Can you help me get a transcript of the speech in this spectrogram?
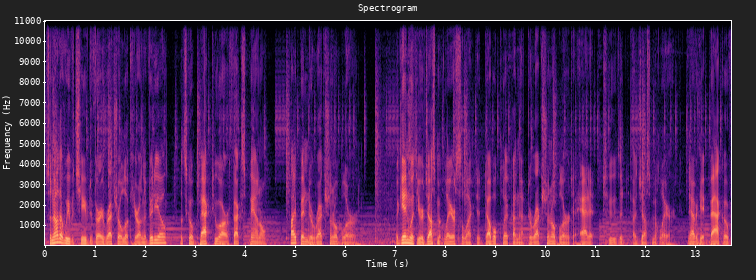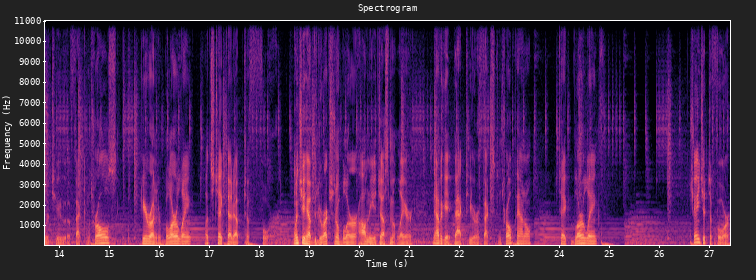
so now that we've achieved a very retro look here on the video, let's go back to our effects panel, type in directional blur. Again with your adjustment layer selected, double click on that directional blur to add it to the adjustment layer. Navigate back over to effect controls. Here under blur length, let's take that up to 4. Once you have the directional blur on the adjustment layer, navigate back to your effects control panel, take blur length, change it to 4,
